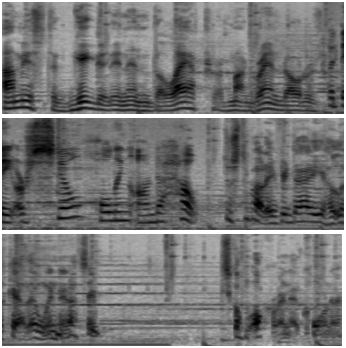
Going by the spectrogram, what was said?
I miss the giggling and the laughter of my granddaughters. But they are still holding on to hope. Just about every day I look out that window and I say, he's going to walk around that corner.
